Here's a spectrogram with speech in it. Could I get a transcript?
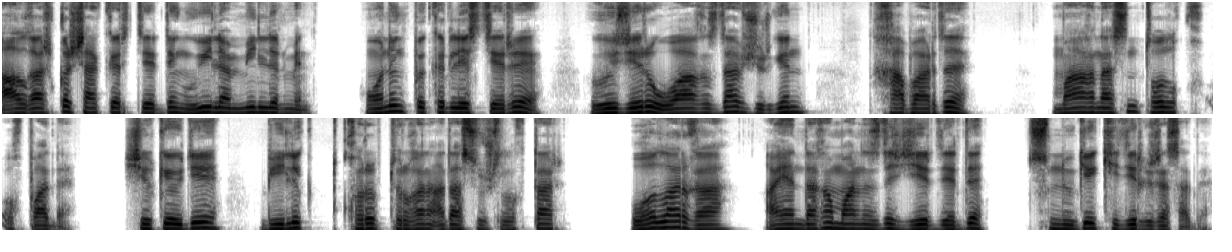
Алғашқы шәкірттердің уильям миллер мен оның пікірлестері өздері уағыздап жүрген хабарды мағынасын толық ұқпады. Шіркеуде билік құрып тұрған адасушылықтар оларға аяндаған маңызды жерлерді түсінуге кедергі жасады.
